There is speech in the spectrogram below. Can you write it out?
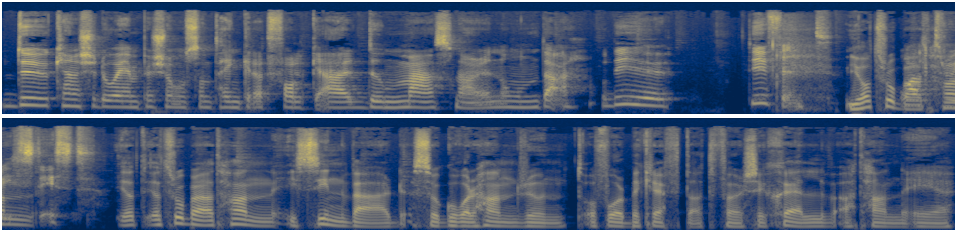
du kanske då är en person som tänker att folk är dumma snarare än onda. Och det är ju, det är ju fint. Jag tror, bara att han, jag, jag, tror bara att han i sin värld så går han runt och får bekräftat för sig själv att han är,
